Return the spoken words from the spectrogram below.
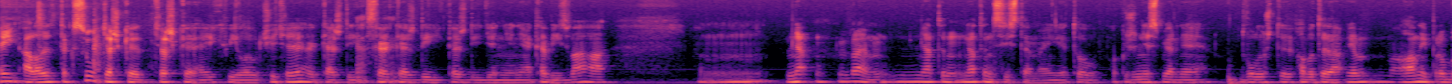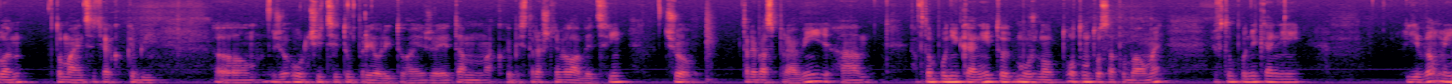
hej, ale tak sú ťažké, ťažké hej, chvíle určite. Každý, ka, každý, každý deň je nejaká výzva a mm, mňa, vrajím, mňa, ten, mňa ten systém hej, je to akože nesmierne dôležité, alebo teda je hlavný problém v tom mindsete ako keby um, že určiť si tú prioritu, hej, že je tam ako keby strašne veľa vecí, čo treba spraviť a, a v tom podnikaní, to možno o tomto sa pobavme, že v tom podnikaní je veľmi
